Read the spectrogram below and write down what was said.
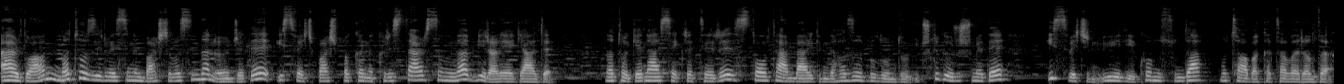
Erdoğan, NATO zirvesinin başlamasından önce de İsveç Başbakanı Kristersson'la bir araya geldi. NATO Genel Sekreteri Stoltenberg'in de hazır bulunduğu üçlü görüşmede İsveç'in üyeliği konusunda mutabakata varıldı.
